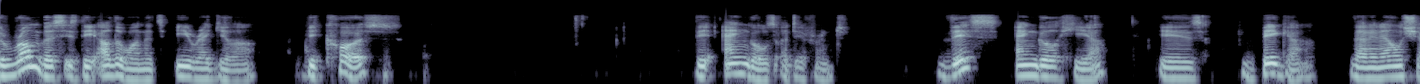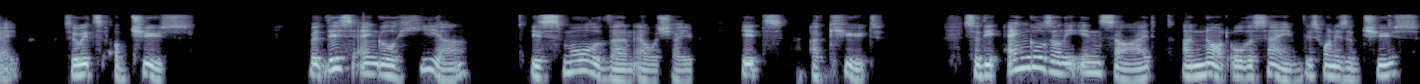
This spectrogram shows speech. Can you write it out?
The rhombus is the other one that's irregular because the angles are different. This angle here is bigger than an L shape, so it's obtuse. But this angle here is smaller than L shape, it's acute. So the angles on the inside are not all the same. This one is obtuse,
